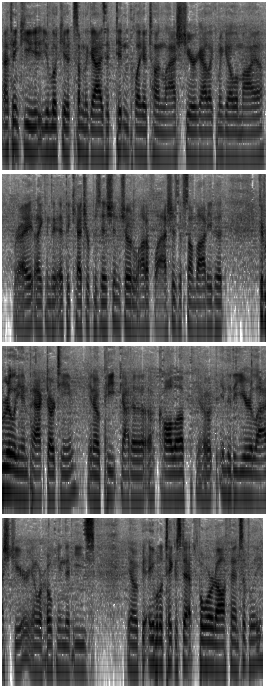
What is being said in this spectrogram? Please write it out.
I think you, you look at some of the guys that didn't play a ton last year, a guy like Miguel Amaya, right? Like in the, at the catcher position, showed a lot of flashes of somebody that could really impact our team. You know, Pete got a, a call up, you know, into the year last year. You know, we're hoping that he's, you know, able to take a step forward offensively.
